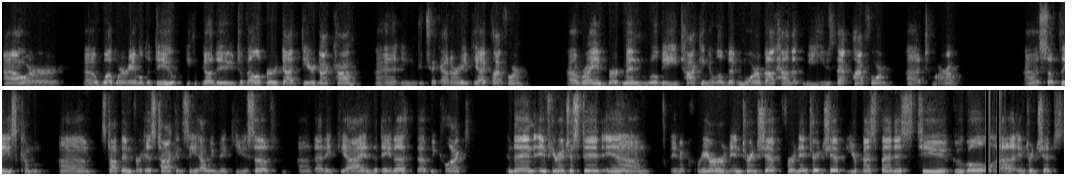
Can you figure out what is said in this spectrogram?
our uh, what we're able to do, you can go to developer.deere.com. Uh, you can check out our API platform. Uh, Ryan Bergman will be talking a little bit more about how that we use that platform uh, tomorrow. Uh, so please come um, stop in for his talk and see how we make use of that API and the data that we collect. And then if you're interested in in a career or an internship. For an internship, your best bet is to Google uh, internships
